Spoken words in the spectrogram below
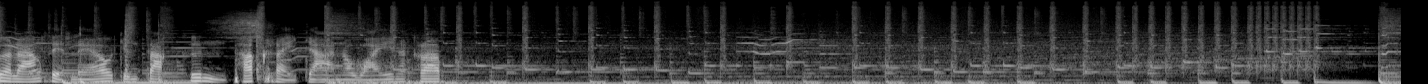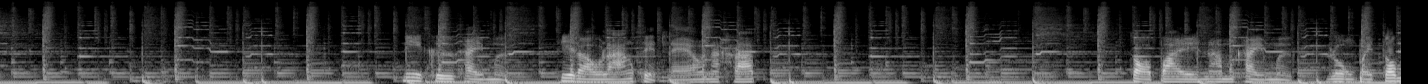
มื่อล้างเสร็จแล้วจึงตักขึ้นพักใส่จานเอาไว้นะครับนี่คือไข่หมึกที่เราล้างเสร็จแล้วนะครับ ต่อไปนำไข่หมึกลงไปต้ม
